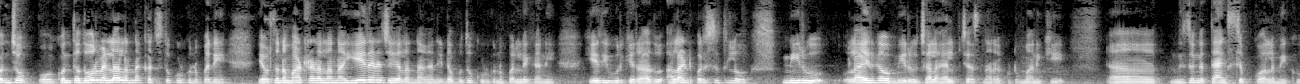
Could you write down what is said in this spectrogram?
కొంచెం కొంత దూరం వెళ్ళాలన్నా ఖర్చుతో కూడుకున్న పని ఎవరితోనా మాట్లాడాలన్నా ఏదైనా చేయాలన్నా కానీ డబ్బుతో కూడుకున్న పనులే కానీ ఏది ఊరికే రాదు. అలాంటి పరిస్థితుల్లో మీరు లాయర్గా మీరు చాలా హెల్ప్ చేస్తున్నారు ఆ కుటుంబానికి? నిజంగా థ్యాంక్స్ చెప్పుకోవాలి మీకు?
